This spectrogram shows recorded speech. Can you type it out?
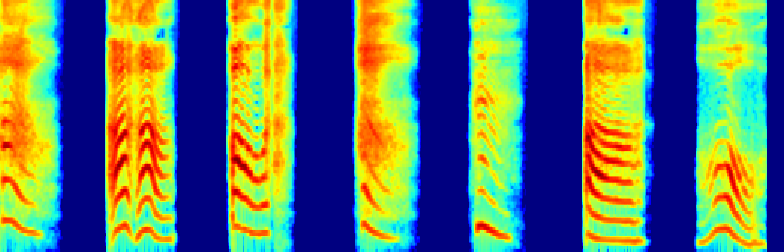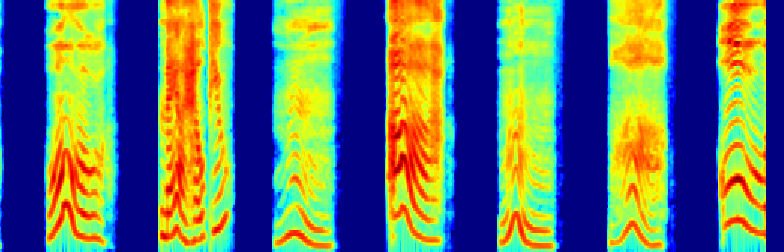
Ah. Uh-huh. Oh. hmm. Ah. Oh. Oh. May I help you? Hmm. Ah. Hmm. Ah. Ooh.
